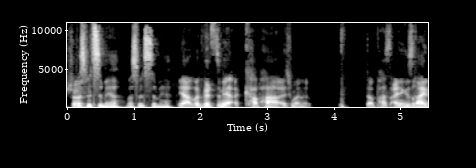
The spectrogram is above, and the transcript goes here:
Schön. was willst du mehr? Was willst du mehr? Ja, was willst du mehr? Kapha. Ich meine, da passt einiges rein.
